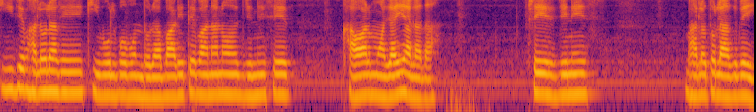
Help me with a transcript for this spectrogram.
কি যে ভালো লাগে, কি বলব বন্ধুরা, বাড়িতে বানানো জিনিসের খাওয়ার মজাই আলাদা। ফ্রেশ জিনিস ভালো তো লাগবেই।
